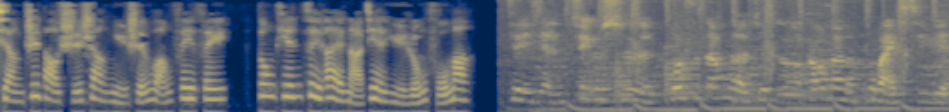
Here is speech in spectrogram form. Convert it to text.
想知道时尚女神王菲菲冬天最爱哪件羽绒服吗？这一件，这个是波司登的这个高端的户外系列，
